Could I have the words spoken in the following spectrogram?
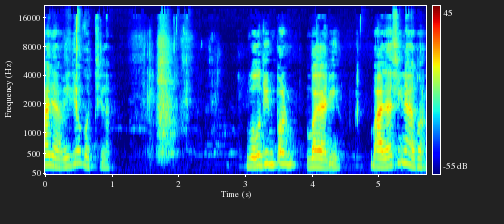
বাজা ভিডিও করছিলাম। বহুদিন পর বাজারি বাজাছি না এখন।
